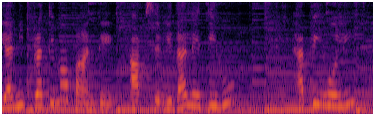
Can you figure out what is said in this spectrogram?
यानी प्रतिमा पांडे, आपसे विदा लेती हूँ। Happy Holi.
